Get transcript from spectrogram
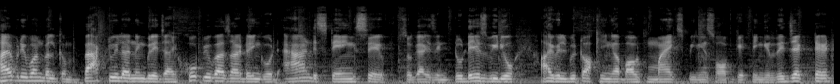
Hi everyone, welcome back to Learning Bridge. I hope you guys are doing good and staying safe. So guys, in today's video, I will be talking about my experience of getting rejected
